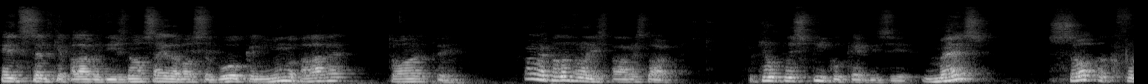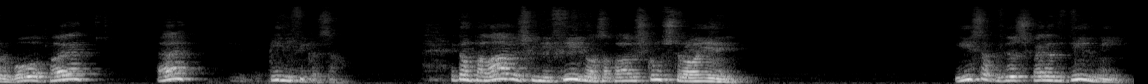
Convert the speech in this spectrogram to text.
É interessante que a palavra diz: Não saia da vossa boca nenhuma palavra torpe. Não é palavrões, palavras torpes. Porque ele depois explica o que quer dizer. Mas só a que for boa para a edificação. Então, palavras que edificam são palavras que constroem. Isso é o que Deus espera de ti e de mim.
